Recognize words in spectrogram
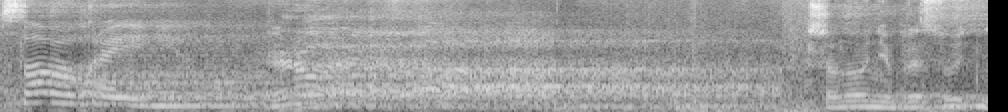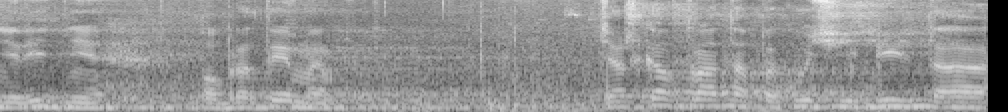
Слава Україні! Героям! Шановні присутні, рідні, побратими, тяжка втрата, пекучий біль та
